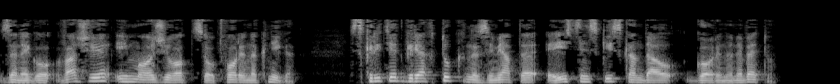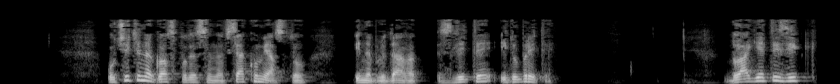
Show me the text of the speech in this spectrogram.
За него вашия и моя живот са отворена книга. Скритият грях тук на земята е истински скандал горе на небето. Очите на Господа са на всяко място и наблюдават злите и добрите. Благият език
